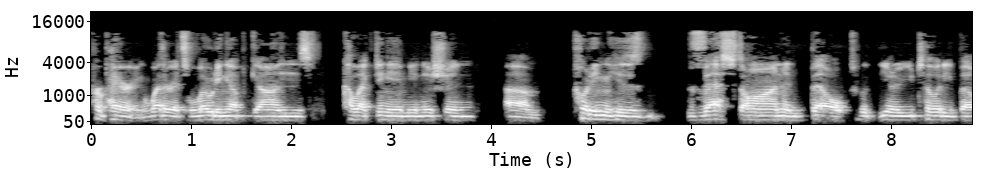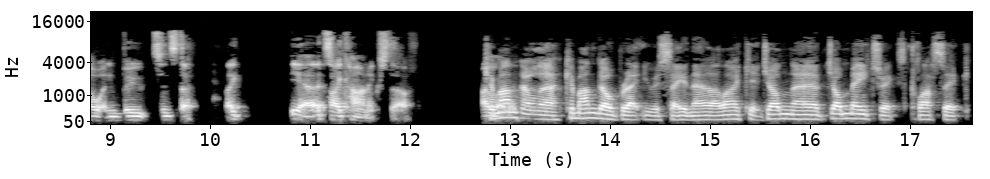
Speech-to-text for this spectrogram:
preparing, whether it's loading up guns, collecting ammunition, um, putting his vest on and belt with you know utility belt and boots and stuff. Yeah, that's iconic stuff. I Commando there, Commando Brett. You were saying there, I like it. John, uh, John Matrix, classic,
